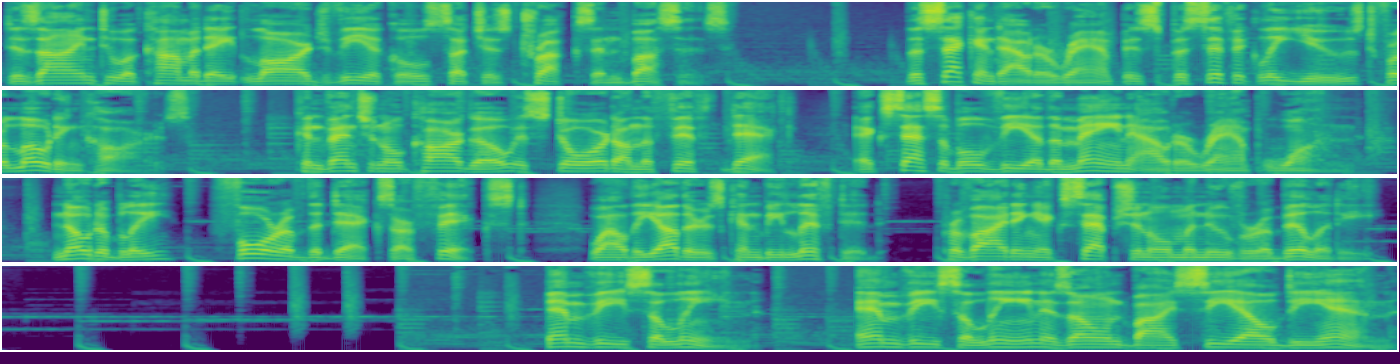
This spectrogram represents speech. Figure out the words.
designed to accommodate large vehicles such as trucks and buses. The second outer ramp is specifically used for loading cars. Conventional cargo is stored on the fifth deck, accessible via the main outer ramp 1. Notably, four of the decks are fixed, while the others can be lifted, providing exceptional maneuverability. MV Celine MV Celine is owned by CLDN,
